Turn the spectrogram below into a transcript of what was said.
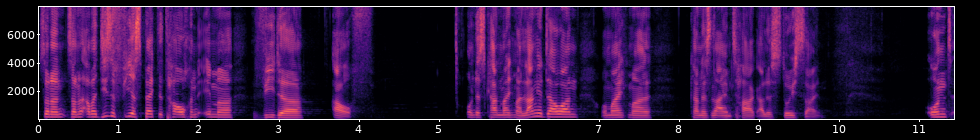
sondern, sondern aber diese vier Aspekte tauchen immer wieder auf. Und es kann manchmal lange dauern und manchmal kann es in einem Tag alles durch sein. Und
